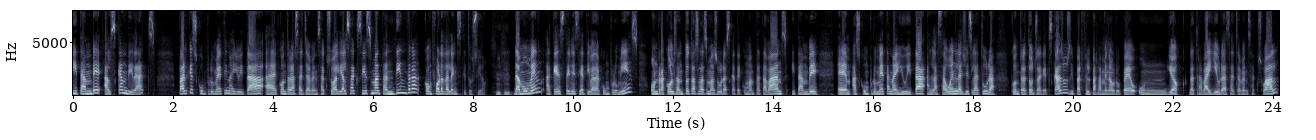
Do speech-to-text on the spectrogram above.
i també als candidats perquè es comprometin a lluitar eh, contra l'assetjament sexual i el sexisme tant dintre com fora de la institució. Uh -huh. De moment, aquesta iniciativa de compromís, on recolzen totes les mesures que t'he comentat abans i també eh, es comprometen a lluitar en la següent legislatura contra tots aquests casos i per fer el Parlament Europeu un lloc de treball lliure d'assetjament sexual,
